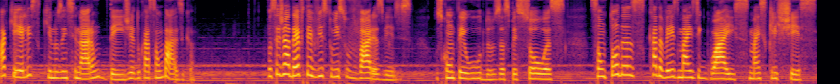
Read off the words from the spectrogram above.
aqueles que nos ensinaram desde a educação básica. Você já deve ter visto isso várias vezes. Os conteúdos, as pessoas, são todas cada vez mais iguais, mais clichês.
